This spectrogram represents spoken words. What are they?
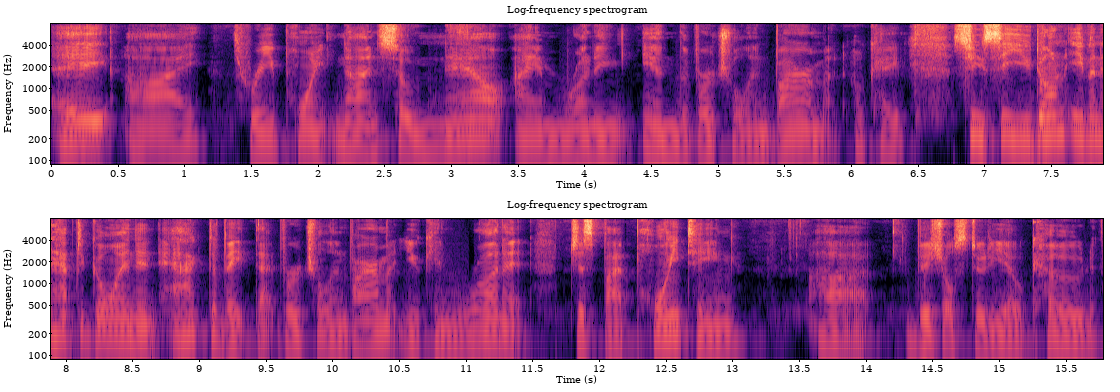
AI 3.9. So now I am running in the virtual environment. Okay. So you see, you don't even have to go in and activate that virtual environment. You can run it just by pointing uh, Visual Studio Code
